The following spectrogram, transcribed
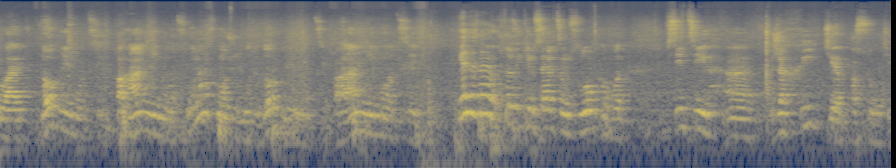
бувають добрі емоції, погані емоції. У нас можуть бути добрі емоції, погані емоції. Я не знаю, хто з яким серцем слухав от всі ці е, жахиття, по суті.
